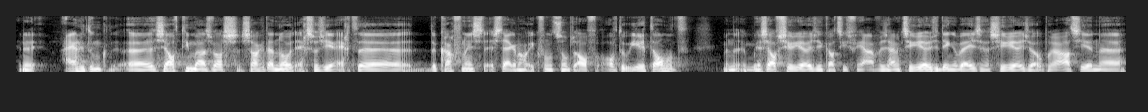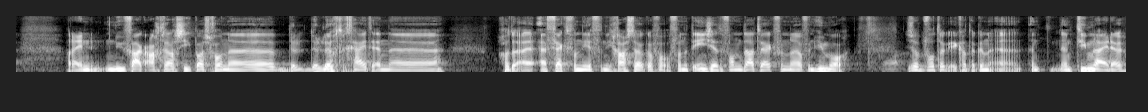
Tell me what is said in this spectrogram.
en, eigenlijk toen ik zelf teambaas was, zag ik daar nooit echt zozeer echt de kracht van in. Sterker nog, ik vond het soms af, af en toe irritant. Want ik ben, zelf serieus. en Ik had zoiets van, ja, we zijn met serieuze dingen bezig, een serieuze operatie. En alleen nu vaak achteraf zie ik pas gewoon de, de luchtigheid en eh, het effect van die, van die gasten ook. Van het inzetten van daadwerkelijk van, eh, van humor. Dus bijvoorbeeld, ik had ook een, een, een teamleider.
